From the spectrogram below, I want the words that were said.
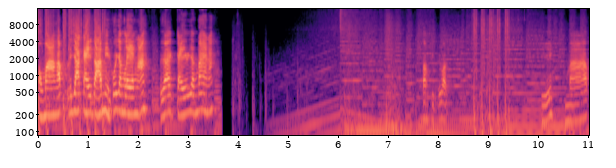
เอามาครับ ระยะไกลดาเมจก็ยังแรงนะ ระยะไกลก็ยังได้นะ ตั้งปิดไว้ก่อนเฮ้มาครับ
